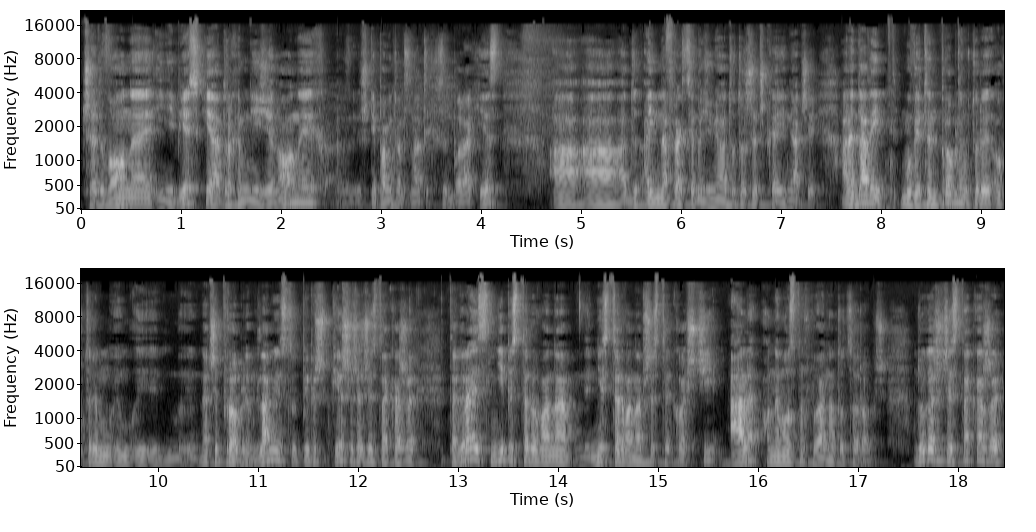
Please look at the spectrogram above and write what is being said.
czerwone i niebieskie, a trochę mniej zielonych, już nie pamiętam co na tych symbolach jest, a, a, a inna frakcja będzie miała to troszeczkę inaczej. Ale dalej, mówię, ten problem, który, o którym, znaczy problem, dla mnie jest to pierwsza, rzecz jest taka, że ta gra jest niby sterowana, nie sterowana przez te kości, ale one mocno wpływają na to, co robisz. Druga rzecz jest taka, że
